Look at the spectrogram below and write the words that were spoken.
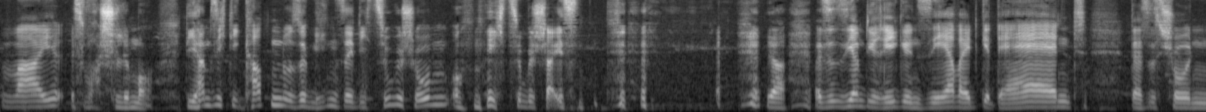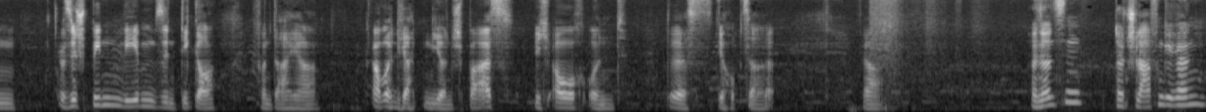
weil es war schlimmer. Die haben sich die Karten nur so gegenseitig zugeschoben, um mich zu bescheißen. ja, also sie haben die Regeln sehr weit gedähnt. Das ist schon. Also Spinnenweben sind dicker. Von daher aber die hatten ihren Spaß, ich auch und das ist die Hauptsache. Ja. Ansonsten dann schlafen gegangen,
